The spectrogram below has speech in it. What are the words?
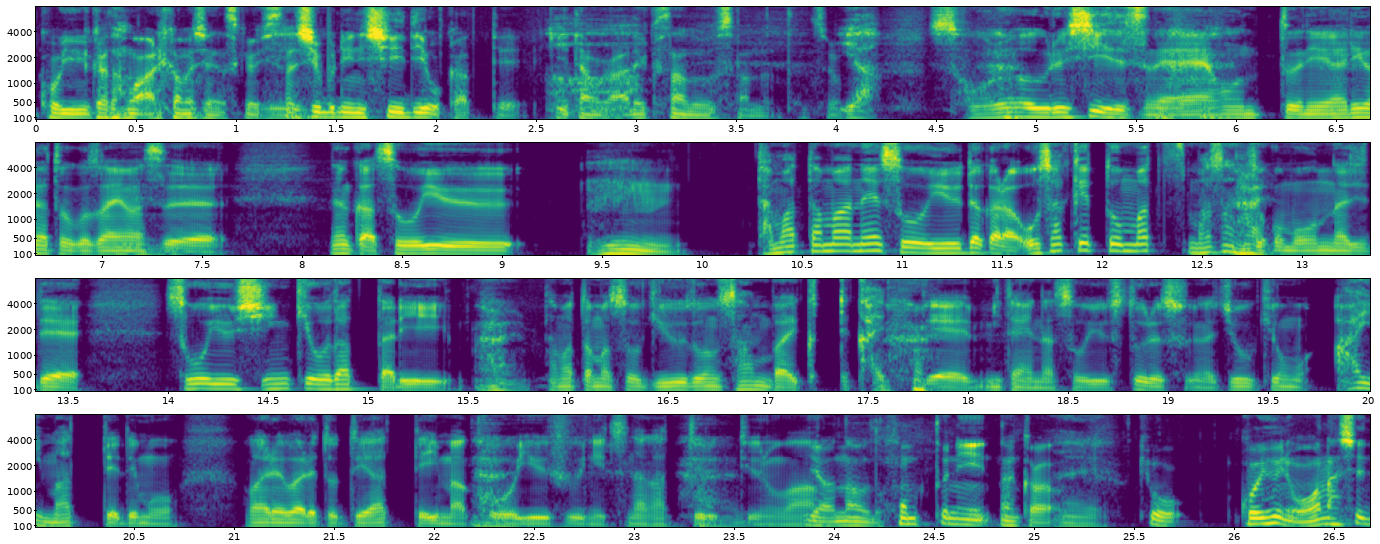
こういう言い方もあるかもしれないですけど、ええ久しぶりに CD を買って聴いたのがアレクサンドロスさんだったんですよ。いやそれは嬉しいですね。本当にありがとうございますなんかそういううんたまたまねそういうだからお酒とままさにそこも同じで、そういう心境だったりはい。たまたまそう牛丼3杯食って帰って みたいなそういうストレスな状況も相まってでも我々と出会って今こういう風につながってるっていうのは、いやなので本当になんか、はい。今日こういうふうにお話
